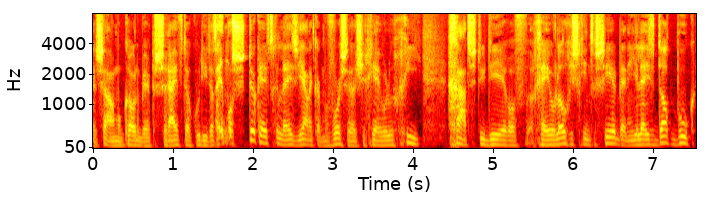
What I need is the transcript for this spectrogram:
Salomon Kronenberg beschrijft ook hoe hij dat helemaal stuk heeft gelezen. Ja, dan kan ik me voorstellen als je geologie gaat studeren... of geologisch geïnteresseerd bent en je leest dat boek...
